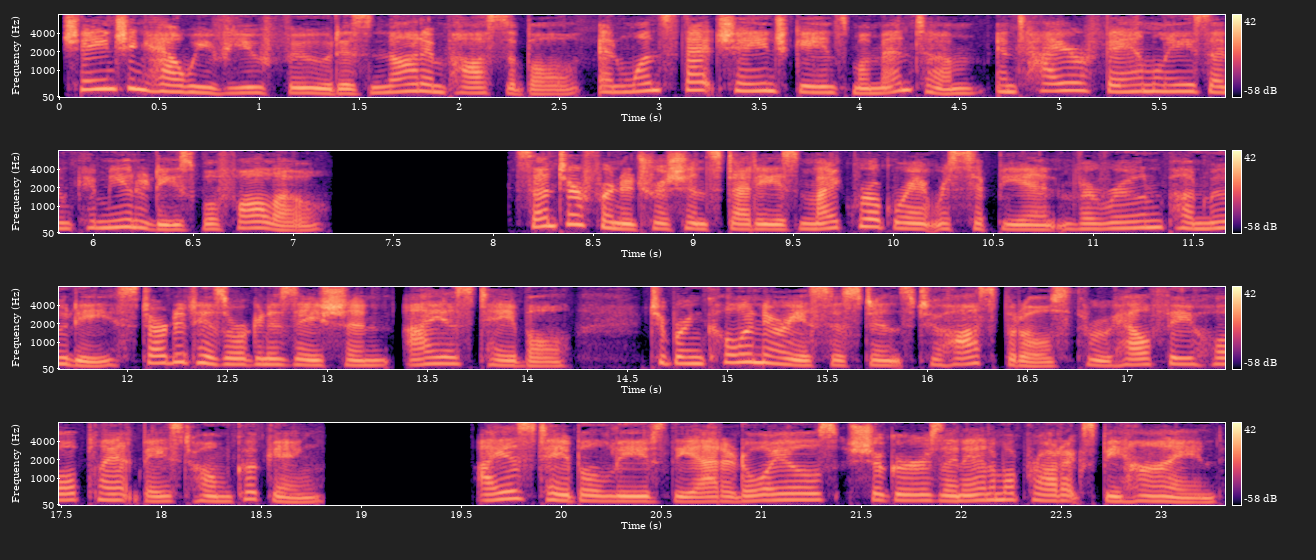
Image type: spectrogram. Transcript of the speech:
Changing how we view food is not impossible, and once that change gains momentum, entire families and communities will follow. Center for Nutrition Studies microgrant recipient Varun Panmudi started his organization, Aya's Table, to bring culinary assistance to hospitals through healthy, whole plant based home cooking. Aya's Table leaves the added oils, sugars, and animal products behind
